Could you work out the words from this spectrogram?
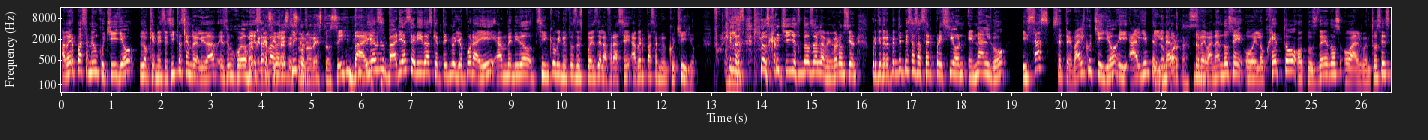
a ver, pásame un cuchillo. Lo que necesitas en realidad es un juego de desarmadores chicos. Es uno de estos, sí. Varias, varias heridas que tengo yo por ahí han venido cinco minutos después de la frase, a ver, pásame un cuchillo. Porque los, los cuchillos no son la mejor opción, porque de repente empiezas a hacer presión en algo y ¡zas! se te va el cuchillo y alguien termina rebanándose o el objeto o tus dedos o algo. Entonces,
